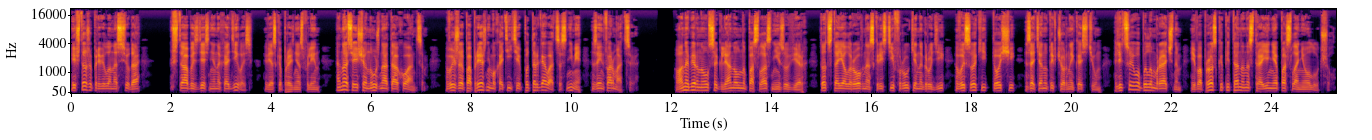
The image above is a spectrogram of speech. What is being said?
И что же привело нас сюда? Что бы здесь ни находилось, веско произнес Флинн, оно все еще нужно атахуанцам. Вы же по-прежнему хотите поторговаться с ними за информацию. Он обернулся, глянул на посла снизу вверх. Тот стоял ровно, скрестив руки на груди, высокий, тощий, затянутый в черный костюм. Лицо его было мрачным, и вопрос капитана настроения посла не улучшил.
